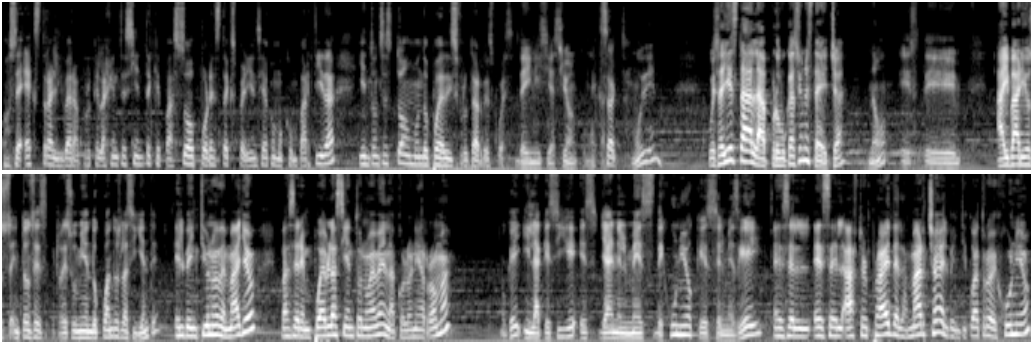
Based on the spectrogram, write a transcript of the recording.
o se extra libera porque la gente siente que pasó por esta experiencia como compartida y entonces todo el mundo puede disfrutar después. De iniciación, como tal. Exacto. Muy bien. Pues ahí está, la provocación está hecha, ¿no? Este. Hay varios, entonces, resumiendo, ¿cuándo es la siguiente? El 21 de mayo va a ser en Puebla 109 en la colonia Roma. ¿Ok? Y la que sigue es ya en el mes de junio, que es el mes gay. Es el, es el After Pride de la marcha, el 24 de junio.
